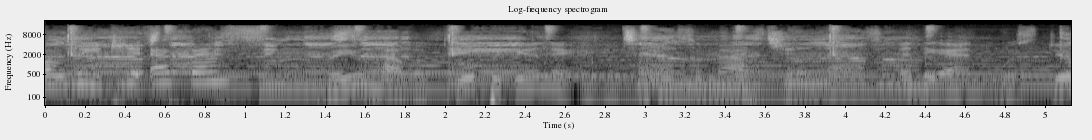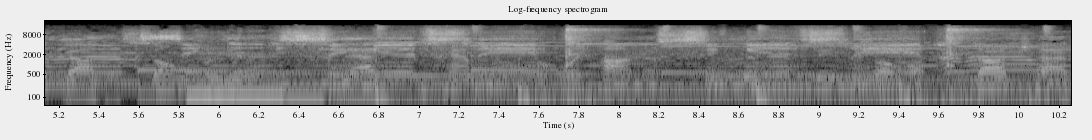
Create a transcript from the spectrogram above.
on Lizhi FM. May you have a good beginning in the new semester. In the end, we still got a song for you. That's Hammer from Rihanna, in the theme song of Star Trek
